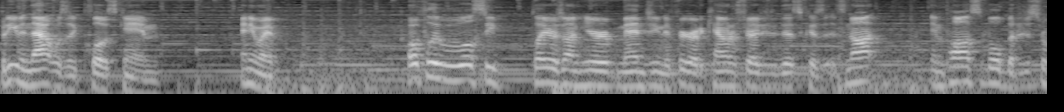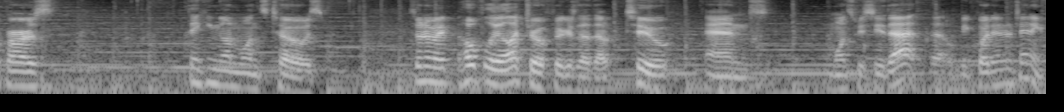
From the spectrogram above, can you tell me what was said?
But even that was a close game. Anyway, hopefully we will see players on here managing to figure out a counter strategy to this, because it's not impossible, but it just requires thinking on one's toes. So anyway, hopefully Electro figures that out too, and once we see that, that will be quite entertaining.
